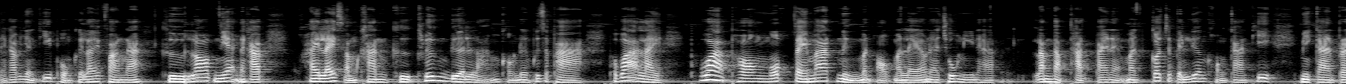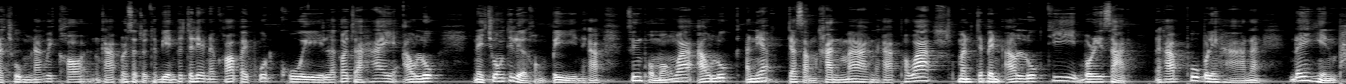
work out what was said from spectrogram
นะครับ อย่างที่ผมเคยเล่าให้ฟังนะ คือรอบนี้นะครับ ไฮไลท์สำคัญคือครึ่งเดือนหลังของเดือนพฤษภา เพราะว่าอะไร เพราะว่าพองบไตรมาสหนึ่งมันออกมาแล้วนะช่วงนี้นะครับลำดับถัดไปเนี่ยมันก็จะเป็นเรื่องของการที่มีการประชุมนักวิเคราะห์นะครับบริษัทจดทะเบียนก็จะเรียกนักวิเคราะห์ไปพูดคุย แล้วก็จะให้เอาลุกในช่วงที่เหลือของปีนะครับซึ่งผมมองว่าเอาลุกอันเนี้ยจะสำคัญมากนะครับเพราะว่ามันจะเป็นเอาลุกที่บริษัทนะครับผู้บริหารนะได้เห็นภ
